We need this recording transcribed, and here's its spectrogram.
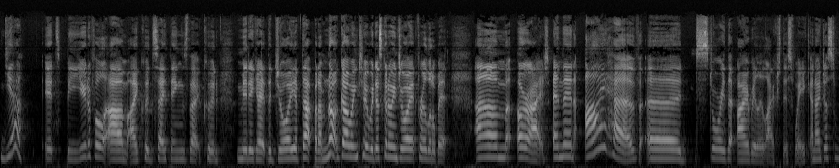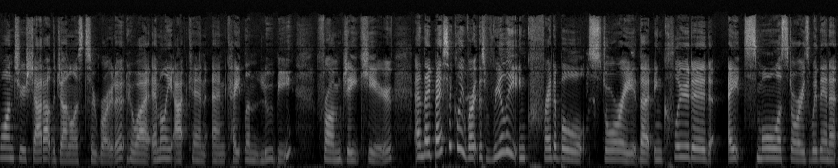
Yeah, it's beautiful. Um, I could say things that could mitigate the joy of that, but I'm not going to. We're just going to enjoy it for a little bit. Um, all right. And then I have a story that I really liked this week, and I just want to shout out the journalists who wrote it, who are Emily Atkin and Caitlin Luby from GQ. And they basically wrote this really incredible story that included eight smaller stories within it,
